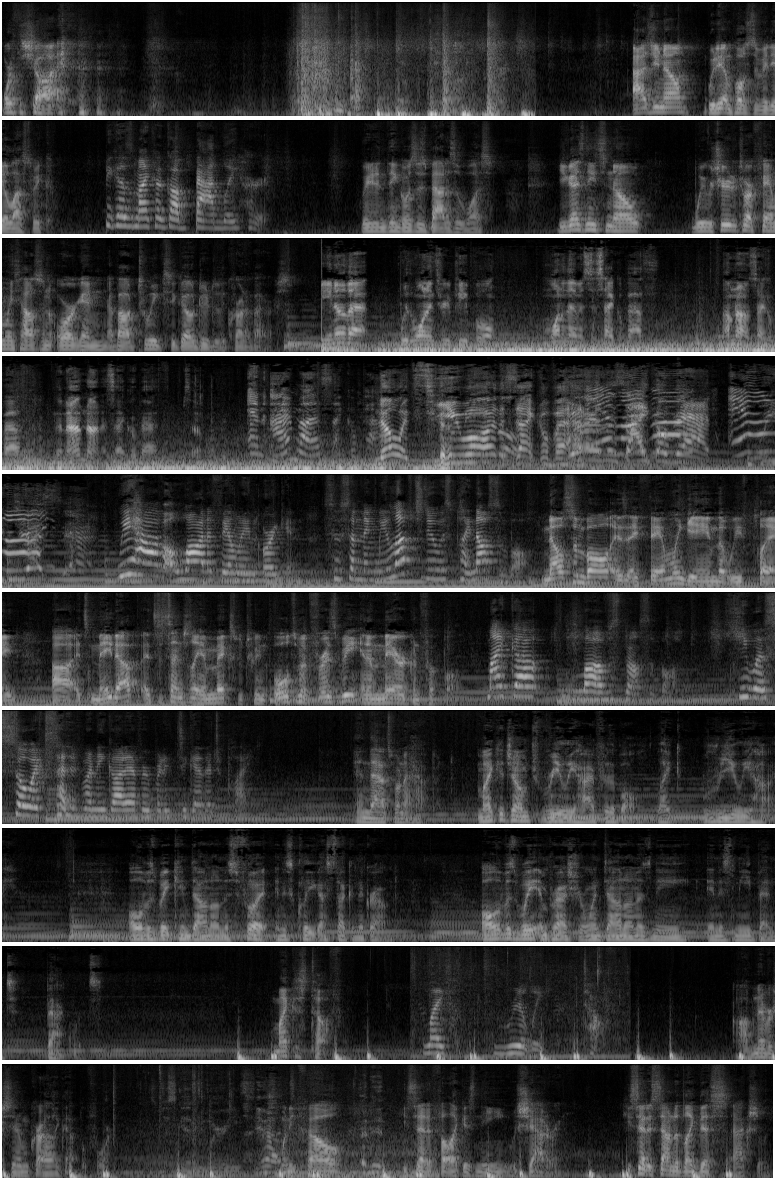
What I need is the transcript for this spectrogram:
Worth a shot. As you know, we didn't post a video last week. Because Micah got badly hurt. We didn't think it was as bad as it was. You guys need to know we retreated to our family's house in Oregon about two weeks ago due to the coronavirus. You know that with one in three people, one of them is a psychopath. I'm not a psychopath. And I'm not a psychopath, so. And I'm not a psychopath. No, it's two You are the psychopath. You're the psychopath. We just said. We have a lot of family in Oregon, so something we love to do is play Nelson Ball. Nelson Ball is a family game that we've played. Uh, it's made up. It's essentially a mix between ultimate frisbee and American football. Micah loves Nelson Ball. He was so excited when he got everybody together to play. And that's when it happened. Micah jumped really high for the ball, like really high. All of his weight came down on his foot and his cleat got stuck in the ground. All of his weight and pressure went down on his knee and his knee bent backwards. Mike is tough. Like, really tough. I've never seen him cry like that before. Just get him where he's. When he fell, he said it felt like his knee was shattering. He said it sounded like this, actually.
